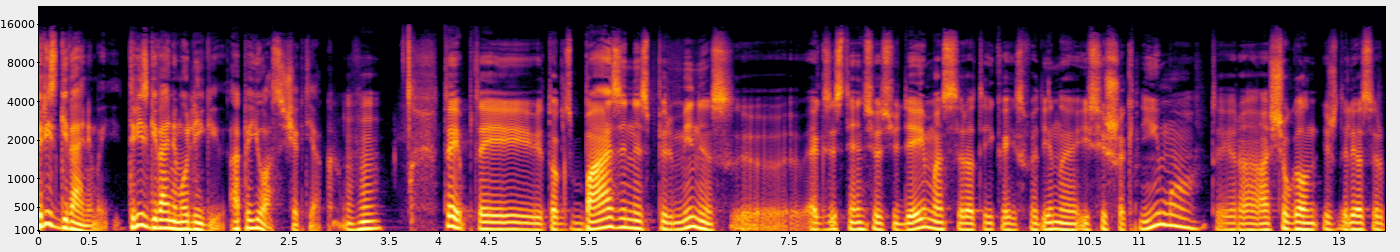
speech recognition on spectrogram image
Trys gyvenimai. Trys gyvenimo lygiai. Apie juos šiek tiek. Mhm. Taip, tai toks bazinis, pirminis e, egzistencijos judėjimas yra tai, ką jis vadina įsišaknymu. Tai yra, aš jau gal iš dalies ir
